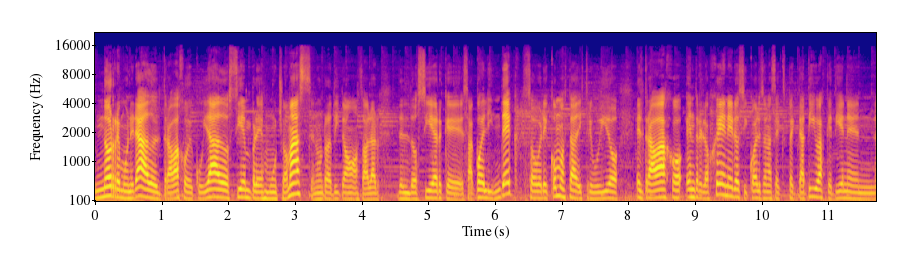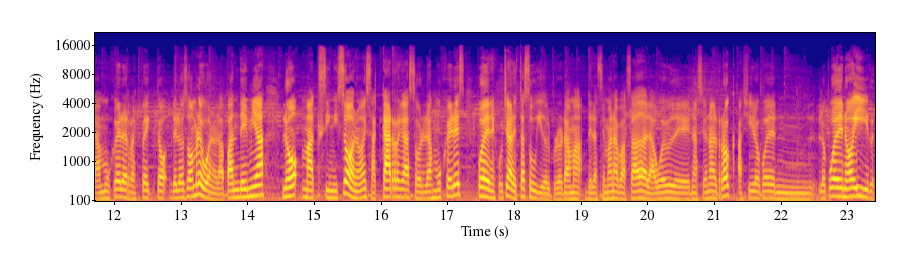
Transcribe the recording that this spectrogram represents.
no remunerado, el trabajo de cuidado siempre es mucho más. En un ratito vamos a hablar del dossier que sacó el INDEC sobre cómo está distribuido el trabajo entre los géneros y cuáles son las expectativas que tienen las mujeres respecto de los hombres. Bueno, la pandemia lo maximizó, ¿no? Esa carga sobre las mujeres. Pueden escuchar, está subido el programa de la semana pasada a la web de Nacional Rock, allí lo pueden, lo pueden oír.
